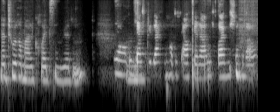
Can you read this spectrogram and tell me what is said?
Natura mal kreuzen würden. Ja, den gleichen Gedanken hatte ich auch gerade. Ich freue mich schon drauf.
